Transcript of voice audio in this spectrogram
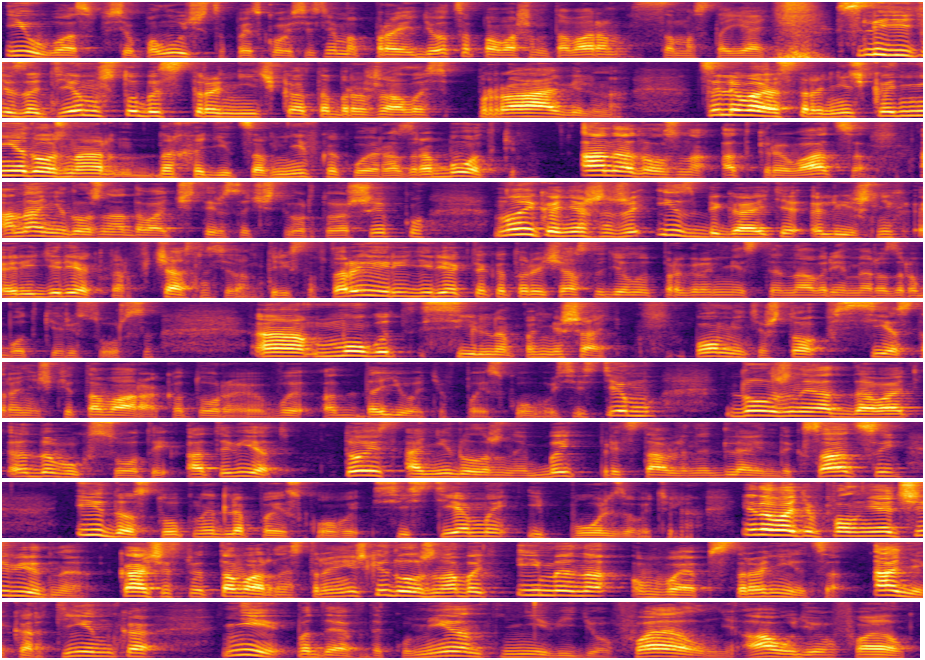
И у вас все получится, поисковая система пройдется по вашим товарам самостоятельно. Следите за тем, чтобы страничка отображалась правильно. Целевая страничка не должна находиться ни в какой разработке. Она должна открываться, она не должна давать 404 ошибку. Ну и, конечно же, избегайте лишних редиректоров. В частности, там 302 редиректы, которые часто делают программисты на время разработки ресурса, э, могут сильно помешать. Помните, что все странички товара, которые вы отдаете в поисковую систему, должны отдавать 200 ответ. То есть они должны быть представлены для индексации и доступны для поисковой системы и пользователя. И давайте вполне очевидное. В качестве товарной странички должна быть именно веб-страница, а не картинка, не PDF-документ, не видеофайл, не аудиофайл.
